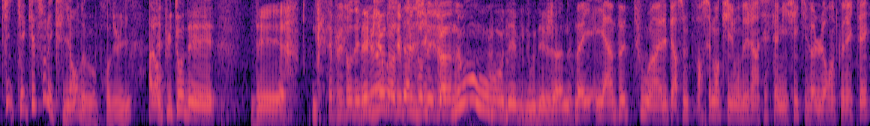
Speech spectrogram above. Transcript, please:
Quels sont les clients de vos produits? C'est plutôt des des, c'est plutôt des, vieux, nostalgiques comme nous ou des, des jeunes bah, Il y a un peu de tout. Hein. Les personnes forcément qui ont déjà un système IFI, qui veulent le rendre connecté,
